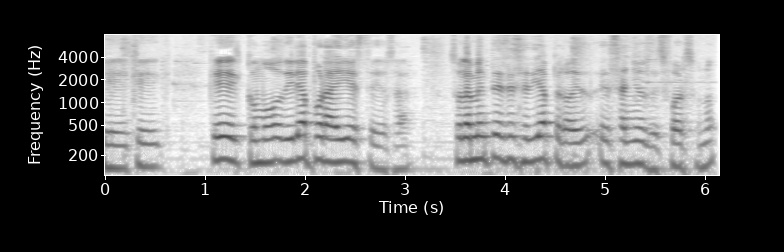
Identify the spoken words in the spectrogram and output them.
que, que, que como diría por ahí, este, o sea, solamente es ese día, pero es, es años de esfuerzo, ¿no?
